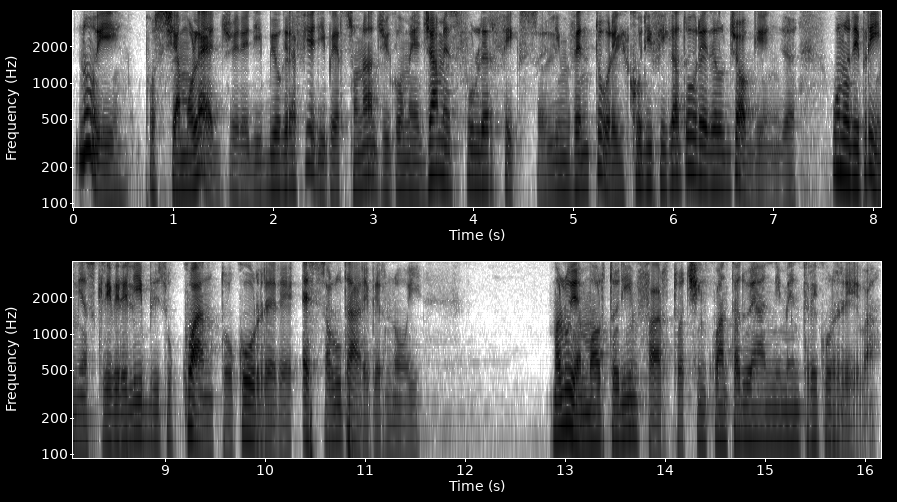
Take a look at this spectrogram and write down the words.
Noi possiamo leggere di biografie di personaggi come James Fuller Fix, l'inventore, il codificatore del jogging, uno dei primi a scrivere libri su quanto correre è salutare per noi. Ma lui è morto di infarto a 52 anni mentre correva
